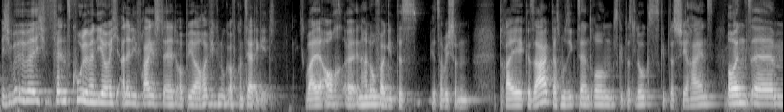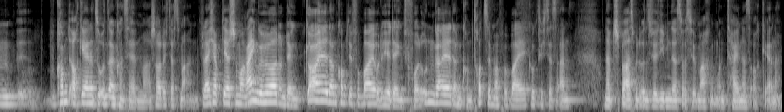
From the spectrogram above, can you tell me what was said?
ich, ich fände es cool, wenn ihr euch alle die Frage stellt, ob ihr häufig genug auf Konzerte geht. Weil auch äh, in Hannover gibt es, jetzt habe ich schon drei gesagt, das Musikzentrum, es gibt das Lux, es gibt das Ski Heinz. Und ähm, äh, kommt auch gerne zu unseren Konzerten mal. Schaut euch das mal an. Vielleicht habt ihr ja schon mal reingehört und denkt, geil, dann kommt ihr vorbei. Oder ihr denkt, voll ungeil, dann kommt trotzdem mal vorbei. Guckt euch das an und habt Spaß mit uns. Wir lieben das, was wir machen und teilen das auch gerne.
